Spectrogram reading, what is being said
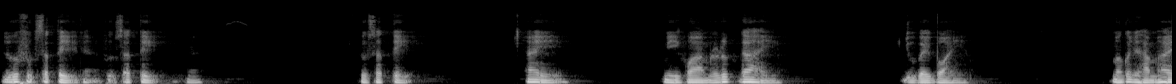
หรือฝึกสติฝึกสตินะฝึกสติ ให้มีความระลึกได้ อยู่บ่อยๆมันก็จะทำให้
